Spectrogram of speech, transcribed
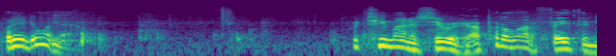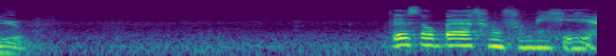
What are you doing there? We're T minus zero here. I put a lot of faith in you. There's no bathroom for me here.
